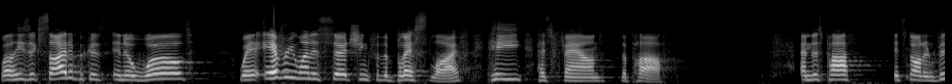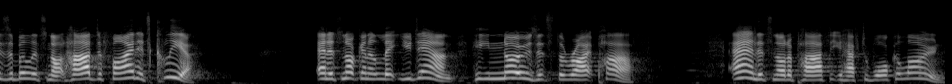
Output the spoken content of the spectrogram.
Well, he's excited because in a world where everyone is searching for the blessed life, he has found the path. And this path, it's not invisible, it's not hard to find, it's clear. And it's not going to let you down. He knows it's the right path. And it's not a path that you have to walk alone.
